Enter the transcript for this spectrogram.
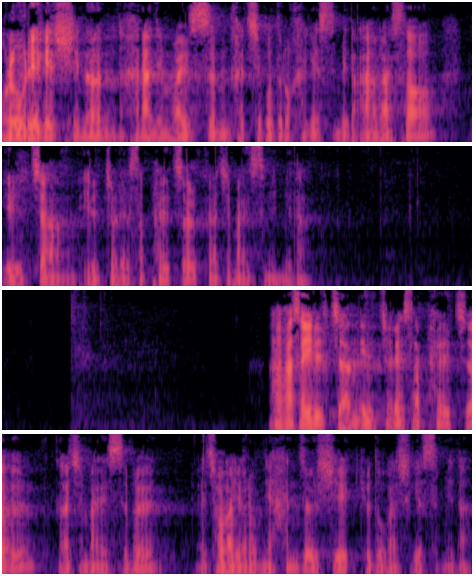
오늘 우리에게 주시는 하나님 말씀 같이 보도록 하겠습니다. 아가서 1장 1절에서 8절까지 말씀입니다. 아가서 1장 1절에서 8절까지 말씀을 저와 여러분이 한 절씩 교도가시겠습니다.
